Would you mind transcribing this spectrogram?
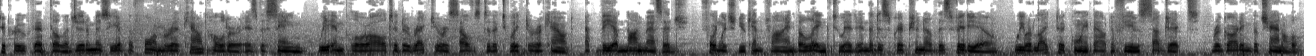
To prove that the legitimacy of the former account holder is the same, we implore all to direct yourselves to the Twitter account at the Anon message, for which you can find the link to it in the description of this video. We would like to point out a few subjects regarding the channel,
